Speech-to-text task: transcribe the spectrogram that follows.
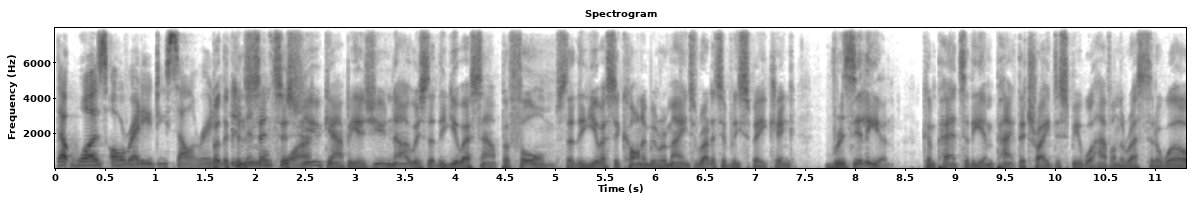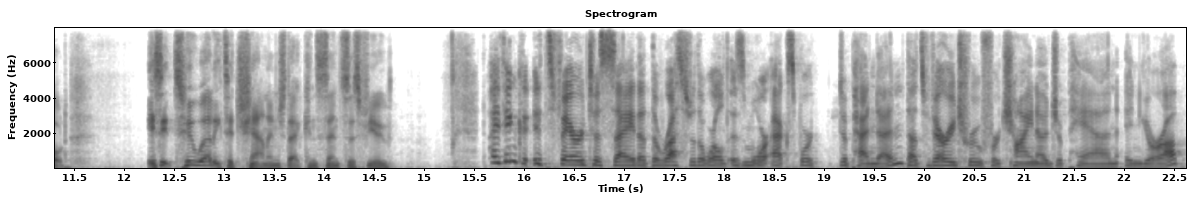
that was already decelerating. But the even consensus before. view, Gabby, as you know, is that the US outperforms, that the US economy remains, relatively speaking, resilient compared to the impact the trade dispute will have on the rest of the world. Is it too early to challenge that consensus view? I think it's fair to say that the rest of the world is more export dependent. That's very true for China, Japan, and Europe.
